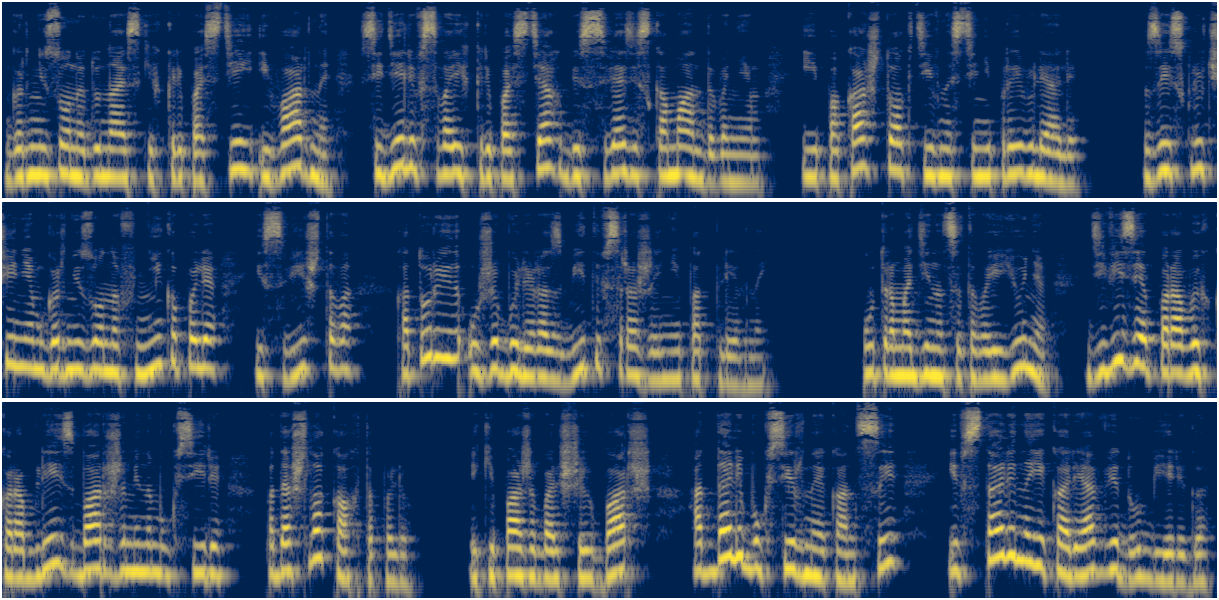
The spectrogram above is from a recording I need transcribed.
Гарнизоны дунайских крепостей и Варны сидели в своих крепостях без связи с командованием и пока что активности не проявляли, за исключением гарнизонов Никополя и Свиштова, которые уже были разбиты в сражении под Плевной. Утром 11 июня дивизия паровых кораблей с баржами на буксире подошла к Ахтополю. Экипажи больших барж отдали буксирные концы и встали на якоря в виду берега.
